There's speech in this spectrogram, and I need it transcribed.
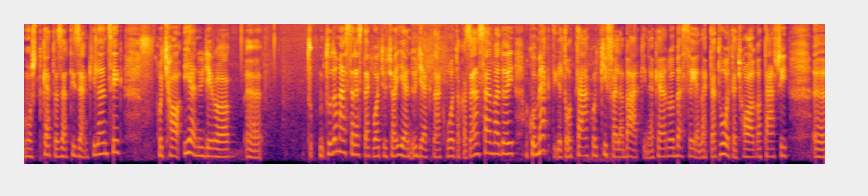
most 2019-ig, hogyha ilyen ügyéről tudomást szereztek, vagy hogyha ilyen ügyeknek voltak az elszenvedői, akkor megtiltották, hogy kifele bárkinek erről beszéljenek. Tehát volt egy hallgatási ö,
